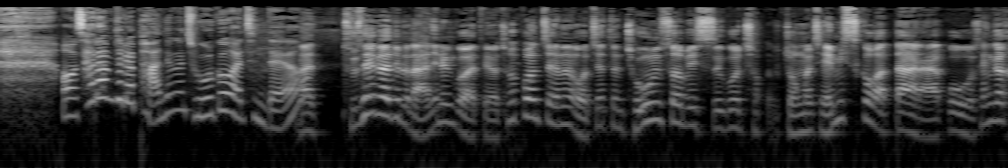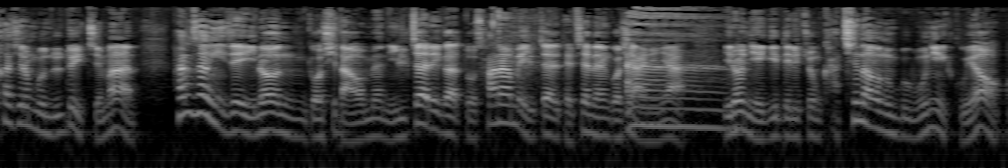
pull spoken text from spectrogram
어, 사람들의 반응은 좋을 것 같은데요. 아, 두세 가지로 나뉘는 것 같아요. 첫 번째는 어쨌든 좋은 서비스고 저, 정말 재밌을 것 같다라고 생각하시는 분들도 있지만 항상 이제 이런 것이 나오면 일자리가 또 사람의 일자리 대체되는 것이 아니냐 아. 이런 얘기들이 좀 같이 나오는 부분이 있고요.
